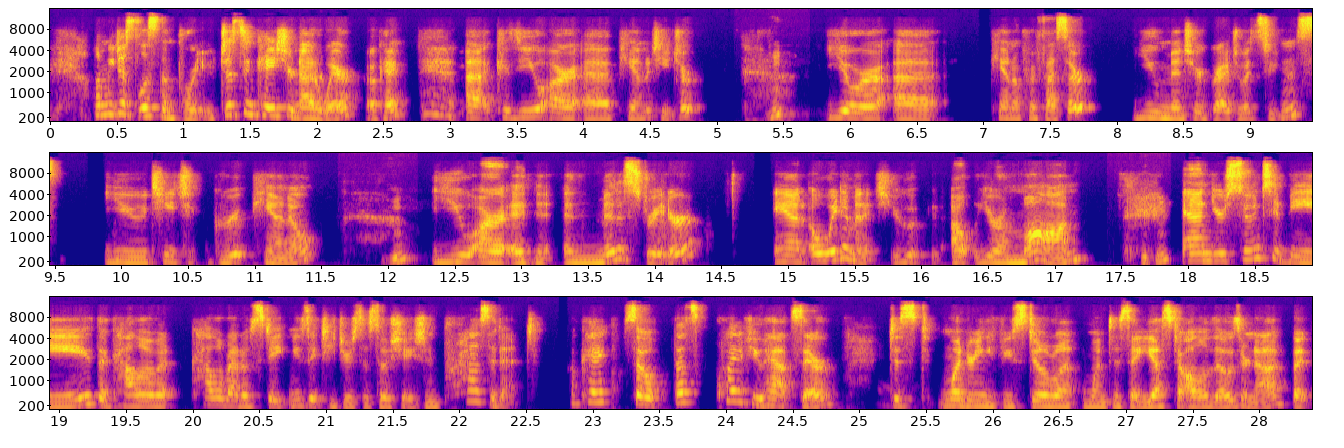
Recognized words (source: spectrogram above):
Let me just list them for you, just in case you're not aware, okay? Because uh, you are a piano teacher, Mm-hmm. You're a piano professor. You mentor graduate students. You teach group piano. Mm-hmm. You are an administrator. And oh, wait a minute, you, oh, you're a mom. Mm-hmm. And you're soon to be the Colorado, State Music Teachers Association president. Okay, so that's quite a few hats there. Just wondering if you still want, want to say yes to all of those or not. But,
